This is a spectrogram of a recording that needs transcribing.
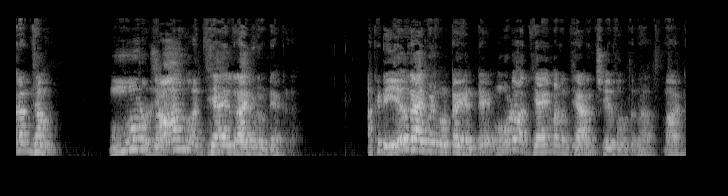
గ్రంథం మూడు నాలుగు అధ్యాయాలు రాయబడి ఉంటాయి అక్కడ. అక్కడ ఏమి రాయబడి ఉంటాయంటే మూడో అధ్యాయం మనం ధ్యానం చేయబోతున్న మాట.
